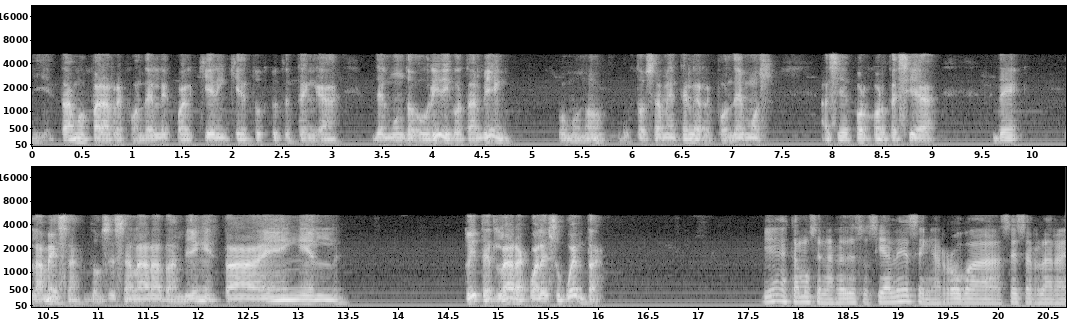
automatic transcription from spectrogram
Ahí estamos para responderle cualquier inquietud que usted tenga del mundo jurídico también. Como no, gustosamente le respondemos. Así es por cortesía de la mesa. Entonces Lara también está en el Twitter. Lara, ¿cuál es su cuenta? Bien, estamos en las redes sociales, en arroba César Lara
